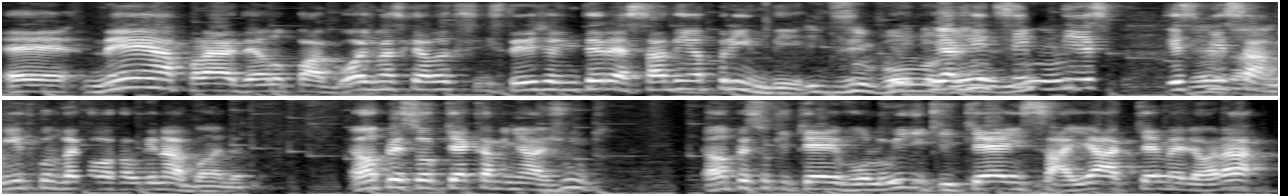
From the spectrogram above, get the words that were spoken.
é, nem é a praia dela o pagode, mas que ela esteja interessada em aprender. E desenvolva. E, e a gente sempre tem esse, esse pensamento quando vai colocar alguém na banda. É uma pessoa que quer caminhar junto? É uma pessoa que quer evoluir, que quer ensaiar, que quer melhorar?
